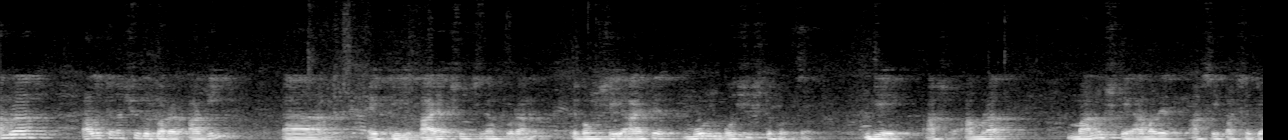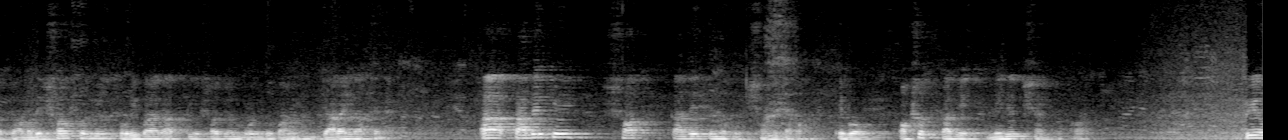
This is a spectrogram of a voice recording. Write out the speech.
আমরা আলোচনা শুরু করার আগেই একটি আয়াত শুনছিলাম কোরআনে এবং সেই আয়াতের মূল বৈশিষ্ট্য হচ্ছে যে আমরা মানুষকে আমাদের আশেপাশে যত আমাদের সহকর্মী, পরিবার, আত্মীয় স্বজন, বন্ধু বান্ধব যারাই আছেন তাদেরকে সৎ কাজের জন্য উৎসাহ দেওয়া এবং অসৎ কাজে নিরুৎসাহিত করা। প্রিয়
